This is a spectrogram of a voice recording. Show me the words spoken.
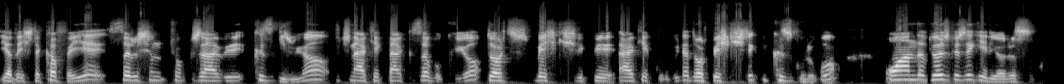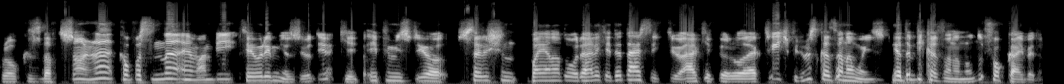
ya da işte kafeye sarışın çok güzel bir kız giriyor. Bütün erkekler kıza bakıyor. 4-5 kişilik bir erkek grubuyla 4-5 kişilik bir kız grubu. O anda göz göze geliyor Russell Crowe kızla. Sonra kafasında hemen bir teorem yazıyor. Diyor ki hepimiz diyor sarışın bayana doğru hareket edersek diyor erkekler olarak diyor hiçbirimiz kazanamayız. Ya da bir kazanan olur çok kaybeden.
